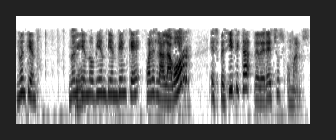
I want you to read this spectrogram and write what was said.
no entiendo. No Sí. entiendo bien, bien, bien qué, cuál es la labor específica de derechos humanos.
